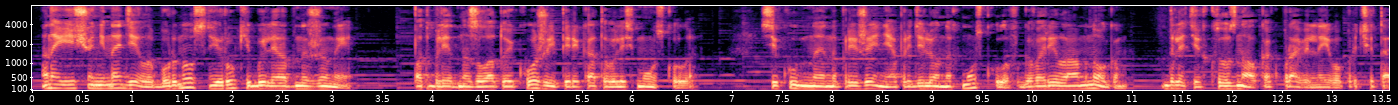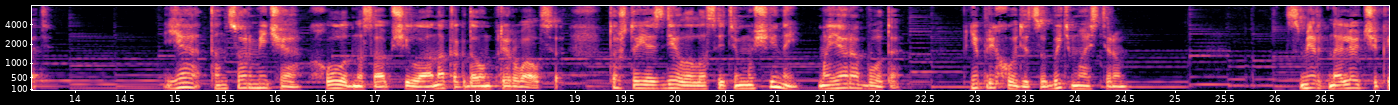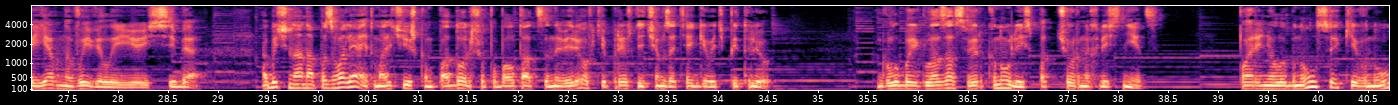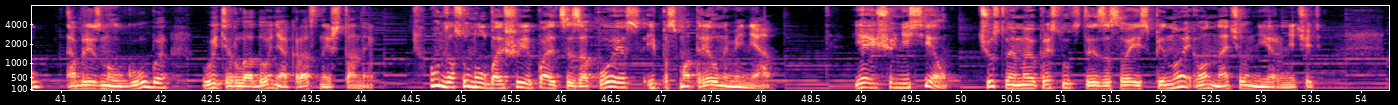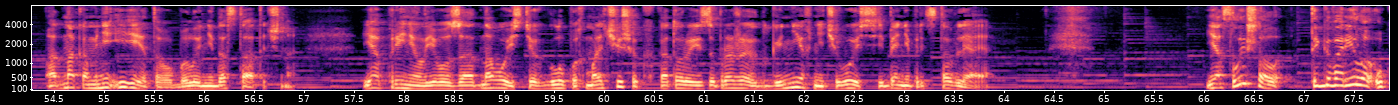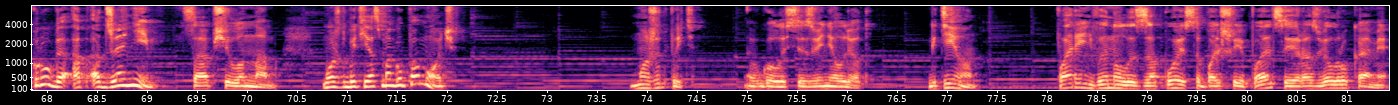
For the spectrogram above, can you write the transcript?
Она еще не надела бурнус, и руки были обнажены. Под бледно-золотой кожей перекатывались мускулы. Секундное напряжение определенных мускулов говорило о многом, для тех, кто знал, как правильно его прочитать. «Я танцор меча», – холодно сообщила она, когда он прервался. «То, что я сделала с этим мужчиной – моя работа. Мне приходится быть мастером». Смерть налетчика явно вывела ее из себя. Обычно она позволяет мальчишкам подольше поболтаться на веревке, прежде чем затягивать петлю. Голубые глаза сверкнули из-под черных ресниц. Парень улыбнулся, кивнул, облизнул губы, вытер ладони о красные штаны. Он засунул большие пальцы за пояс и посмотрел на меня. Я еще не сел. Чувствуя мое присутствие за своей спиной, он начал нервничать. Однако мне и этого было недостаточно. Я принял его за одного из тех глупых мальчишек, которые изображают гнев, ничего из себя не представляя. «Я слышал, ты говорила у круга об Аджани», — сообщил он нам. «Может быть, я смогу помочь?» «Может быть», — в голосе звенел лед. «Где он?» Парень вынул из-за пояса большие пальцы и развел руками.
